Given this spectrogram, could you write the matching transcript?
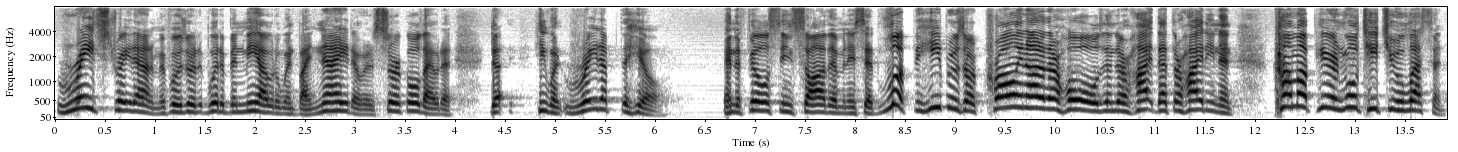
right straight at him. If it, was, it would have been me, I would have went by night. I would have circled. I would have. He went right up the hill, and the Philistines saw them, and they said, "Look, the Hebrews are crawling out of their holes and they're that they're hiding in. Come up here, and we'll teach you a lesson."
